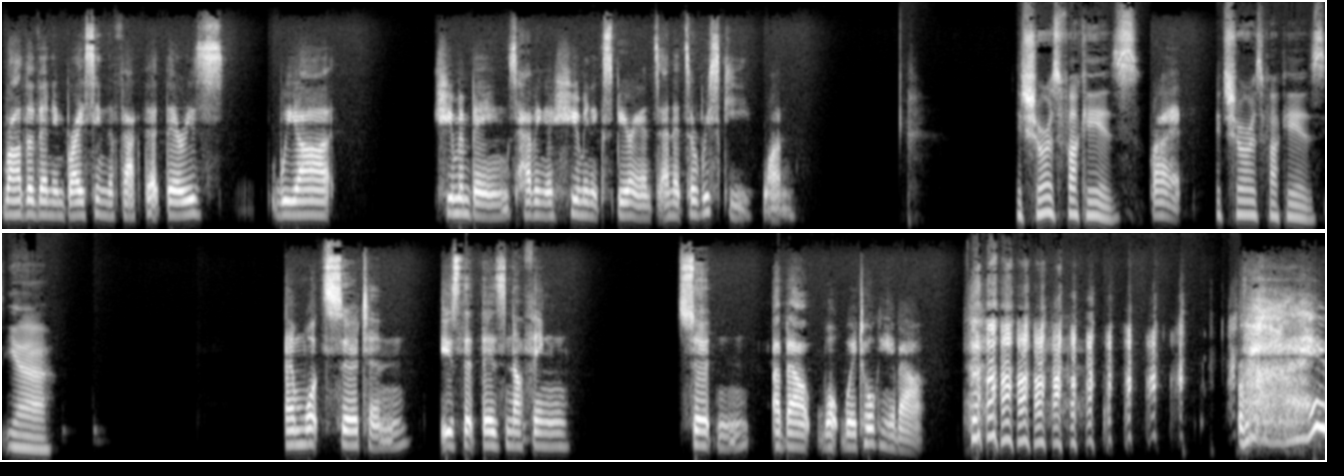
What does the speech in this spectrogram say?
Rather than embracing the fact that there is we are human beings having a human experience and it's a risky one. It sure as fuck is. Right. It sure as fuck is. Yeah. And what's certain is that there's nothing certain about what we're talking about. Right?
